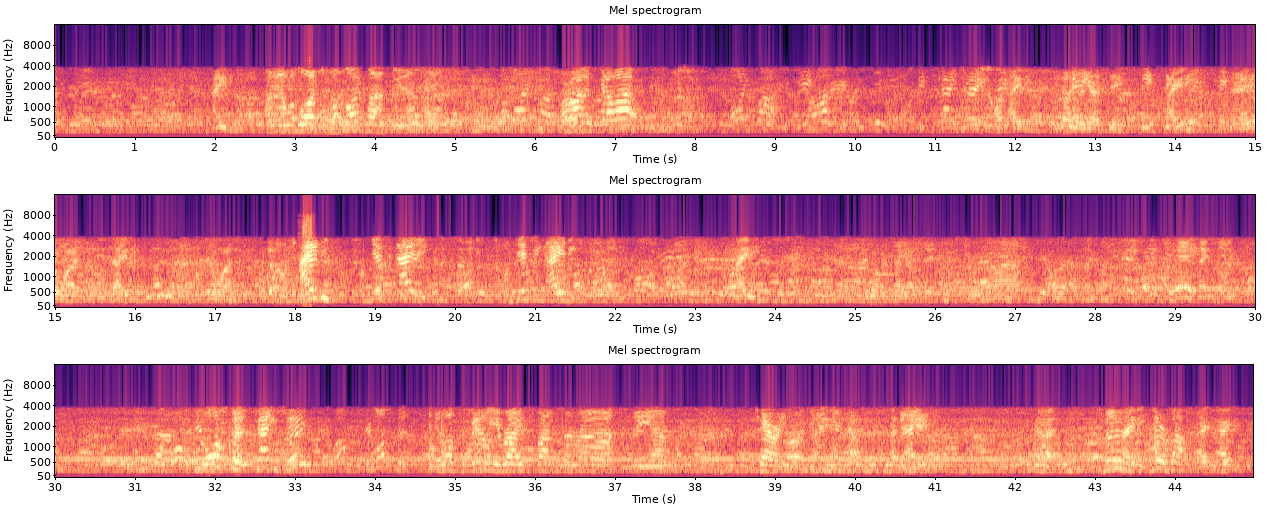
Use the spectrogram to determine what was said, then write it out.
Long way to get up, right? You know what? 80. I don't know what line, what line class do you know? Alright, let's go up. Six kg. You know what? 80. He's only going to go six. Six. 80. Yeah, he'll wait. He's 80. He'll wait. 80. I'm guessing 80. I'm guessing 80. 80. Yeah, thanks, Louis. You lost it, can't you? You lost it. You lost the or you raised funds for uh, the um, charity. That's 80. Go. Move. 80. 100 bucks. 80.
